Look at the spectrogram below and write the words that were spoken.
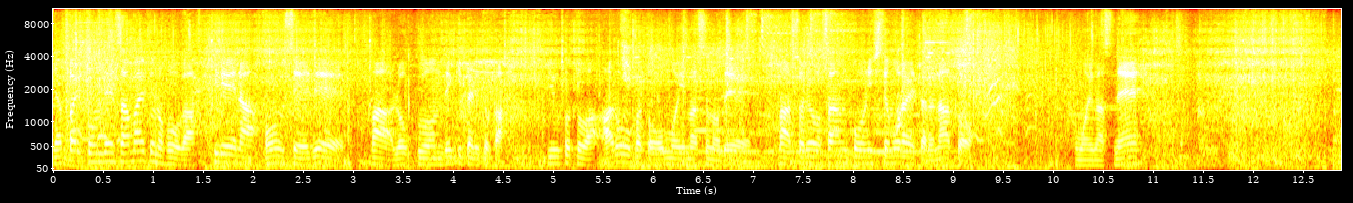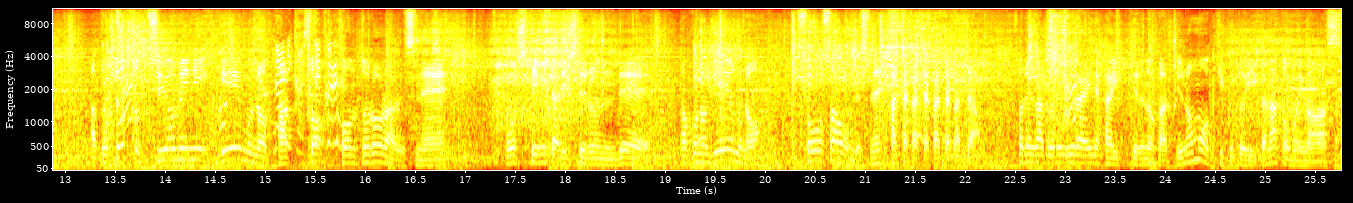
やっぱりコンデンサーマイクの方が綺麗な音声でまあ録音できたりとかいうことはあろうかと思いますのでまあそれを参考にしてもらえたらなと思いますね。あとちょっと強めにゲームのパッドコントローラーですね。押してみたりしてるんで、まあ、このゲームの操作音ですね。カチャカチャカチャカチャ。それがどれぐらいで入ってるのかっていうのも聞くといいかなと思います。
